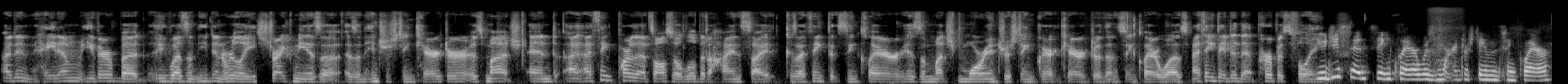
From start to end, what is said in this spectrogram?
I didn't hate him either, but he wasn't. He didn't really strike me as a as an interesting character as much. And I, I think part of that's also a little bit of hindsight because I think that Sinclair is a much more interesting character than Sinclair was. I think they did that purposefully. You just said Sinclair was more interesting than Sinclair.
